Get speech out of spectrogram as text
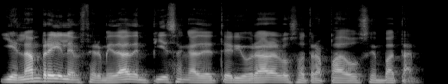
y el hambre y la enfermedad empiezan a deteriorar a los atrapados en Batán.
